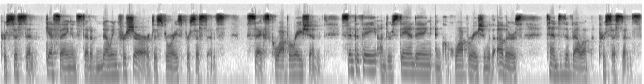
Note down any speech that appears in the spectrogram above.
persistent. Guessing instead of knowing for sure destroys persistence. Six, cooperation. Sympathy, understanding, and cooperation with others tend to develop persistence.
